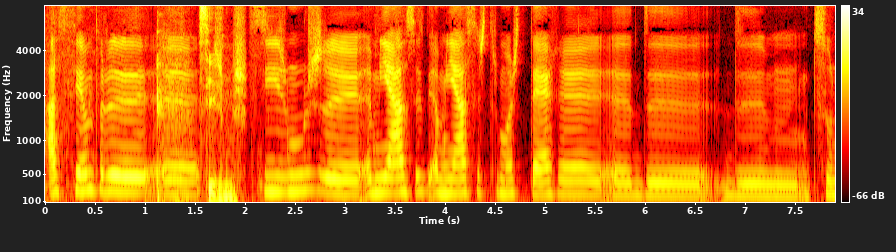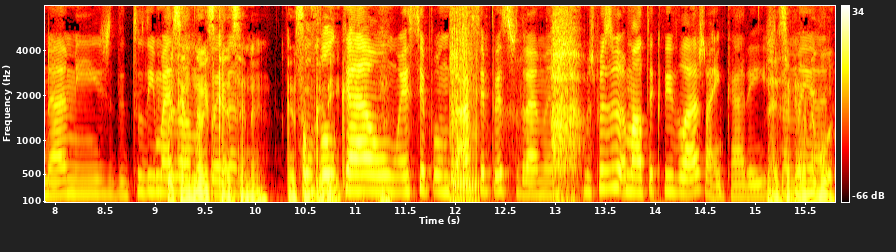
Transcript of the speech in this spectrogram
há sempre eh, Sismos. sismos, eh, ameaças, ameaças, tremores de terra, eh, de, de, hum, tsunamis, de tudo e mais Parecendo alguma não isso coisa. cansa, não é? Cansa um Um vulcão, é sempre um, há sempre esses dramas. Mas depois a malta que vive lá já encara isto. É, Essa cara também na é- boa.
